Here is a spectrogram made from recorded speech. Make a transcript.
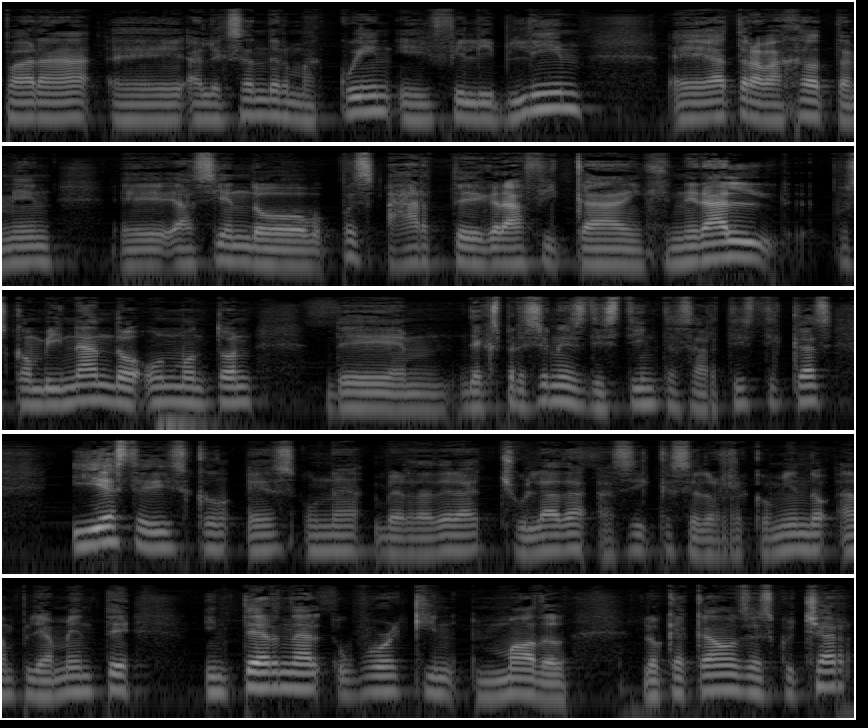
para eh, Alexander McQueen y Philip Lim. Eh, ha trabajado también eh, haciendo pues arte, gráfica, en general, pues combinando un montón de, de expresiones distintas artísticas. Y este disco es una verdadera chulada, así que se los recomiendo ampliamente. Internal Working Model. Lo que acabamos de escuchar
